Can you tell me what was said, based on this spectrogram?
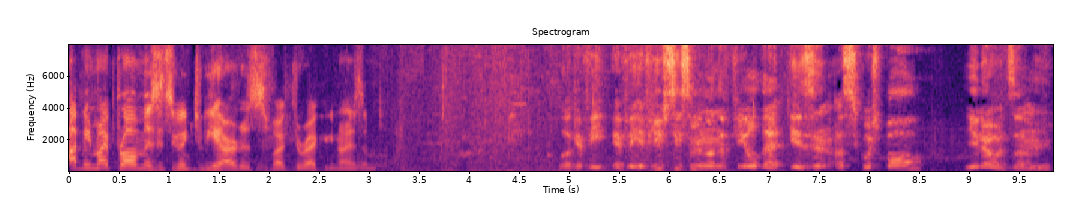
I mean, my problem is it's going to be hard as fuck to recognize them. Look, if he if if you see something on the field that isn't a squish ball, you know it's um.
